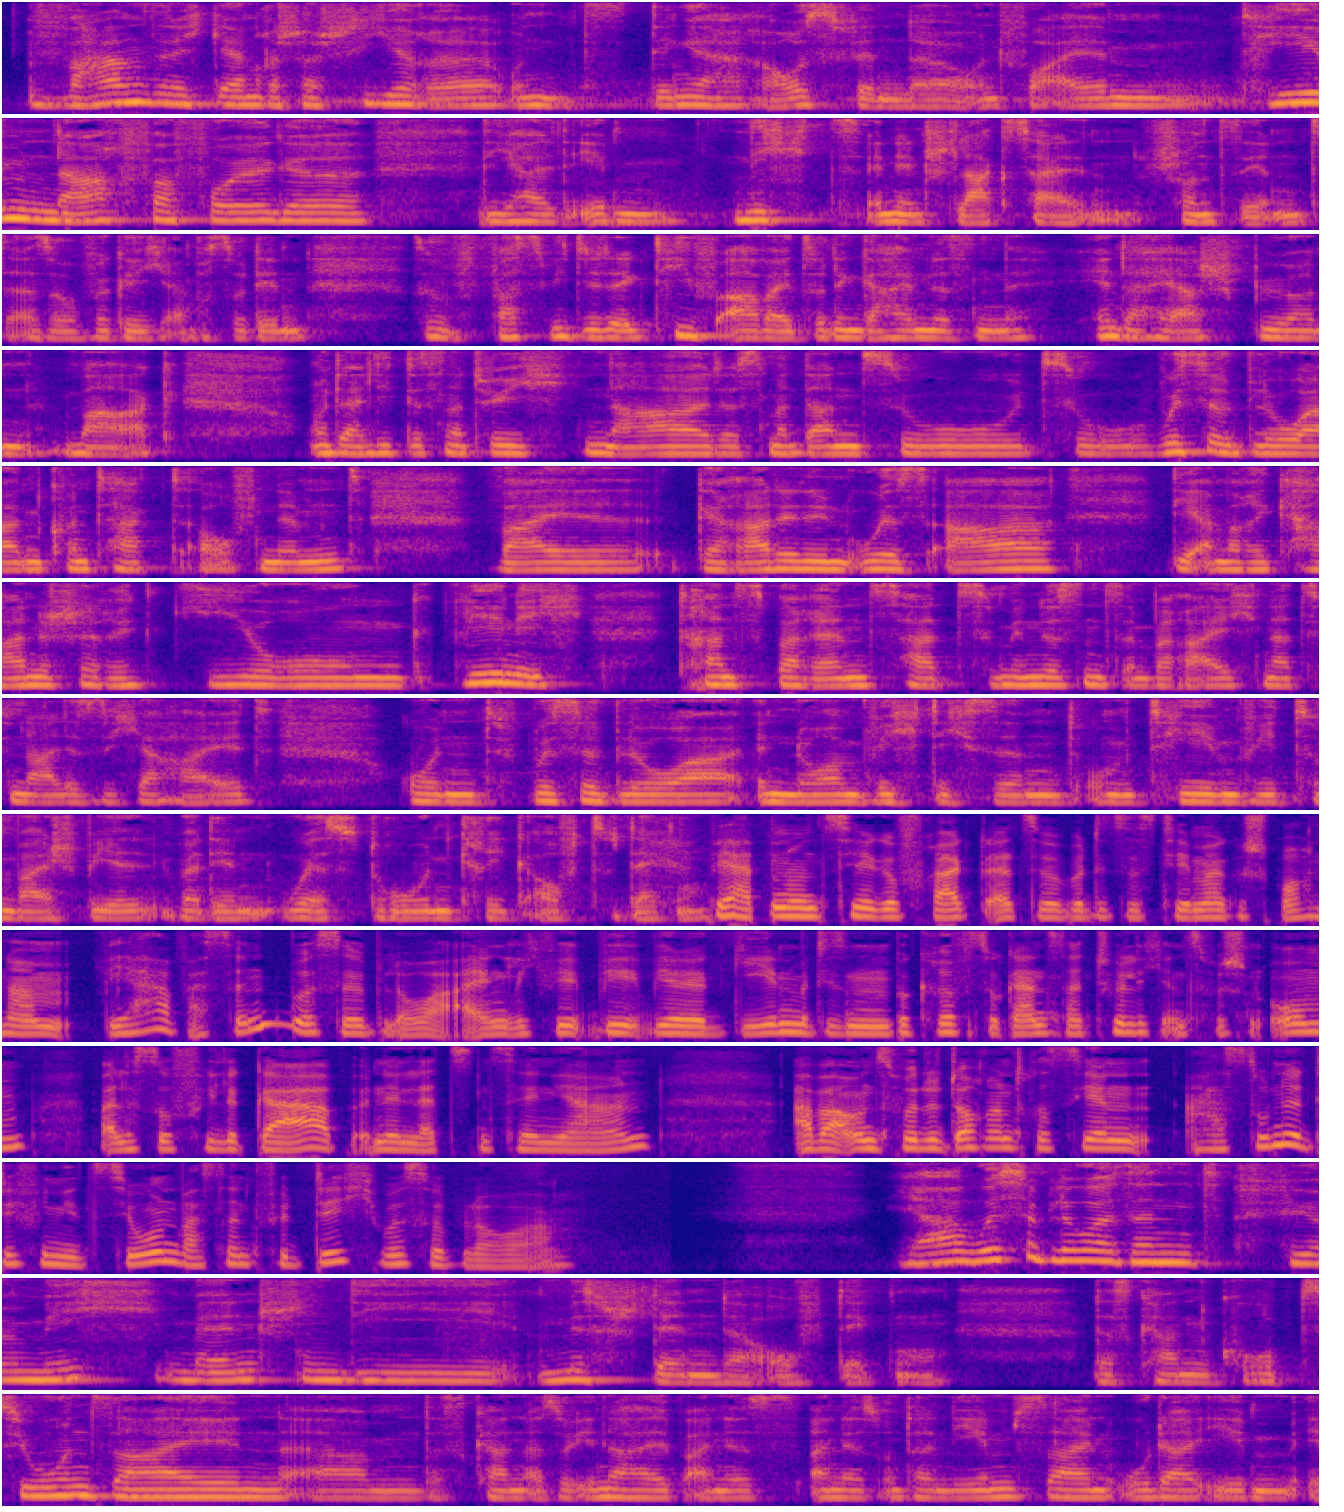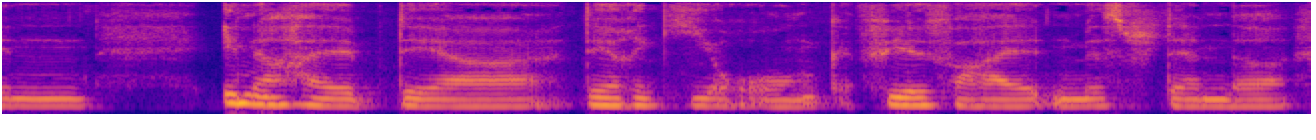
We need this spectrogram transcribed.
wahnsinnig gern recherchiere und Dinge herausfinde und vor allem Themen nachverfolge, die halt eben nicht in den Schlagzeilen schon sind. Also wirklich einfach so den, so fast wie Detektivarbeit, so den Geheimnissen hinterher spüren mag. Und da liegt es natürlich nahe, dass man dann zu, zu Whistleblowern Kontakt aufnimmt, weil gerade in den USA die amerikanische Regierung wenig Transparenz hat, zumindest im Bereich nationale Sicherheit und Whistleblower enorm wichtig sind, um Themen wie zum Beispiel über den US-Drohnenkrieg aufzudecken. Wir hatten uns hier gefragt, als wir über dieses Thema gesprochen haben, ja, was sind Whistleblower eigentlich? Wir, wir, wir gehen mit diesem Begriff so ganz natürlich inzwischen um, weil es so viele gab in den letzten zehn Jahren. Aber uns würde doch interessieren, hast du eine Definition, was sind für dich Whistleblower? Ja, Whistleblower sind für mich Menschen, die Missstände aufdecken. Das kann Korruption sein, ähm, das kann also innerhalb eines, eines Unternehmens sein oder eben in, innerhalb der, der Regierung. Fehlverhalten, Missstände.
